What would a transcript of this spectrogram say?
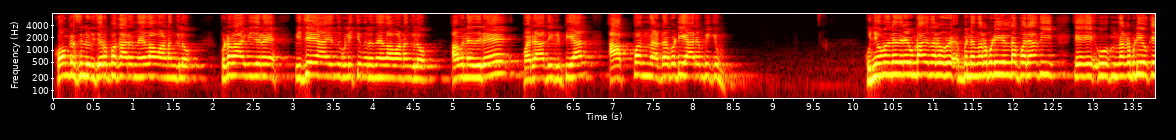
കോൺഗ്രസിന്റെ ഒരു ചെറുപ്പക്കാരൻ നേതാവാണെങ്കിലോ പിണറായി വിജയനെ വിജയ എന്ന് വിളിക്കുന്ന ഒരു നേതാവാണെങ്കിലോ അവനെതിരെ പരാതി കിട്ടിയാൽ അപ്പം നടപടി ആരംഭിക്കും. കുഞ്ഞുമതിനെതിരെ ഉണ്ടായ പിന്നെ നടപടികളുടെ പരാതി നടപടിയൊക്കെ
